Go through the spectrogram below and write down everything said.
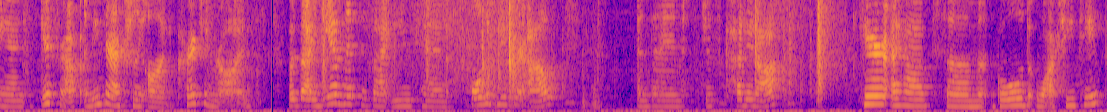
and gift wrap and these are actually on curtain rods but the idea of this is that you can pull the paper out and then just cut it off. Here I have some gold washi tape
